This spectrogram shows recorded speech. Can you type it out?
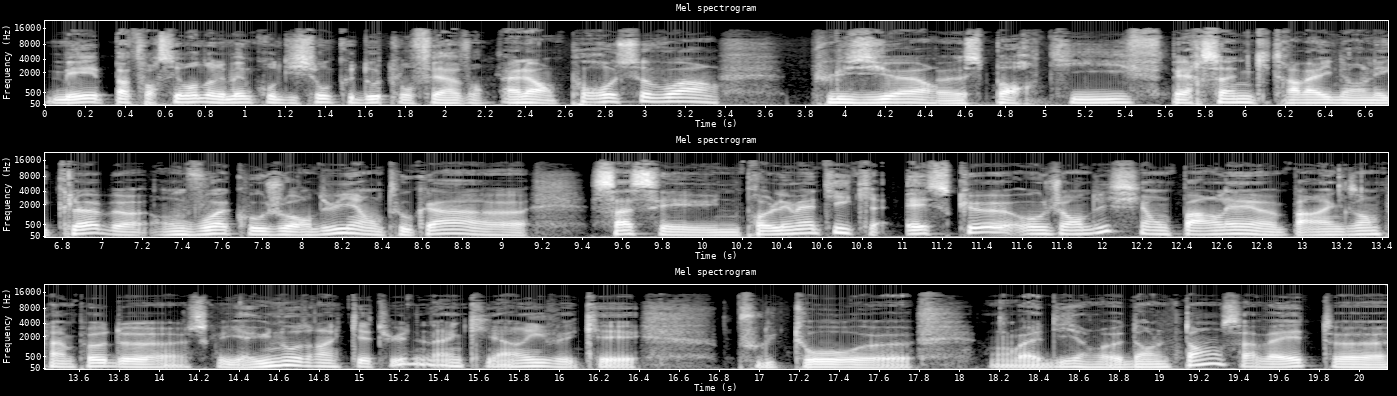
mais pas forcément dans les mêmes conditions que d'autres l'ont fait avant. Alors, pour recevoir plusieurs sportifs, personnes qui travaillent dans les clubs, on voit qu'aujourd'hui, en tout cas, ça c'est une problématique. Est-ce que aujourd'hui, si on parlait, par exemple, un peu de, parce qu'il y a une autre inquiétude là, qui arrive et qui est plutôt, euh, on va dire, dans le temps, ça va être euh,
